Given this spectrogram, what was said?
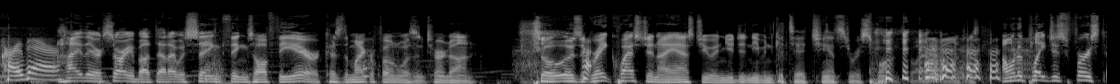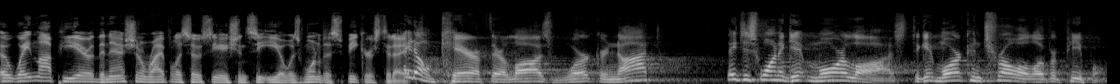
Hi there. Hi there. Sorry about that. I was saying things off the air because the microphone wasn't turned on. So it was a great question I asked you, and you didn't even get to a chance to respond. So I. I want to play just first. Uh, Wayne LaPierre, the National Rifle Association CEO, was one of the speakers today. They don't care if their laws work or not. They just want to get more laws, to get more control over people.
